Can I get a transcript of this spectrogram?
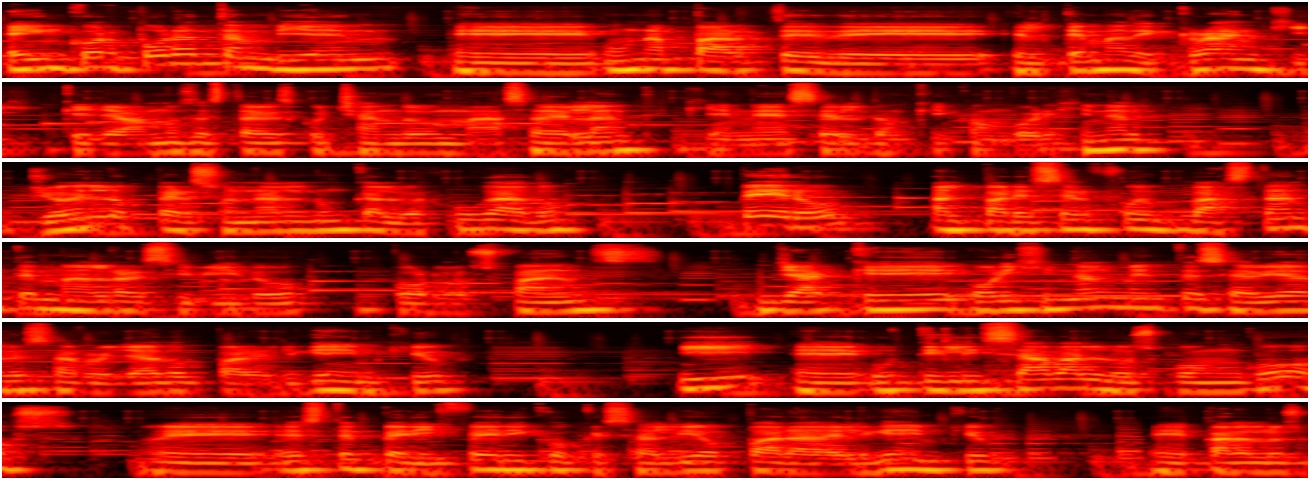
e incorpora también eh, una parte del tema de Cranky, que ya vamos a estar escuchando más adelante, quien es el Donkey Kong original. Yo en lo personal nunca lo he jugado, pero al parecer fue bastante mal recibido por los fans, ya que originalmente se había desarrollado para el GameCube y eh, utilizaba los bongos, eh, este periférico que salió para el GameCube, eh, para los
